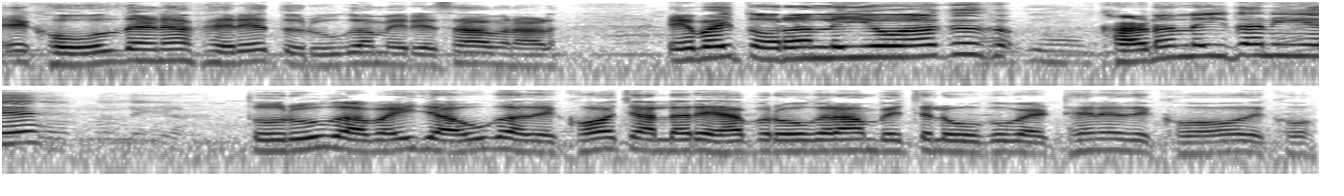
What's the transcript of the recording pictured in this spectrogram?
ਇਹ ਖੋਲ ਦੇਣਾ ਫਿਰ ਇਹ ਤੁਰੂਗਾ ਮੇਰੇ ਹਿਸਾਬ ਨਾਲ। ਇਹ ਬਾਈ ਤੁਰਨ ਲਈ ਉਹ ਆ ਕਿ ਖੜਨ ਲਈ ਤਾਂ ਨਹੀਂ ਇਹ? ਤੁਰੂਗਾ ਬਾਈ, ਜਾਊਗਾ, ਦੇਖੋ ਚੱਲ ਰਿਹਾ ਪ੍ਰੋਗਰਾਮ ਵਿੱਚ, ਲੋਕ ਬੈਠੇ ਨੇ, ਦੇਖੋ ਉਹ ਦੇਖੋ।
